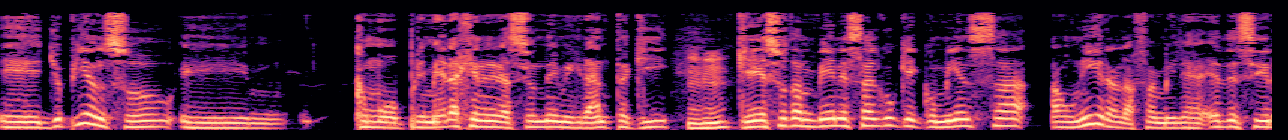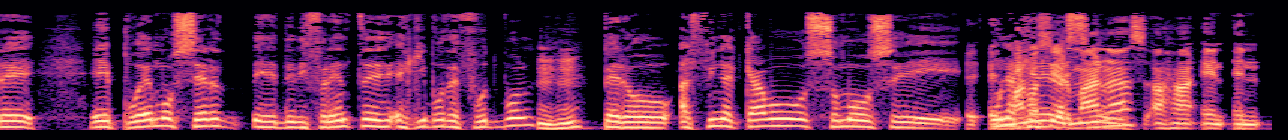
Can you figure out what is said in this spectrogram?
eh, yo pienso eh, como primera generación de inmigrante aquí, Ujú. que eso también es algo que comienza a unir a las familias. Es decir, eh, eh, podemos ser eh, de diferentes equipos de fútbol, Ujú. pero al fin y al cabo somos eh, Eh, una hermanos y hermanas ajá, en, en,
